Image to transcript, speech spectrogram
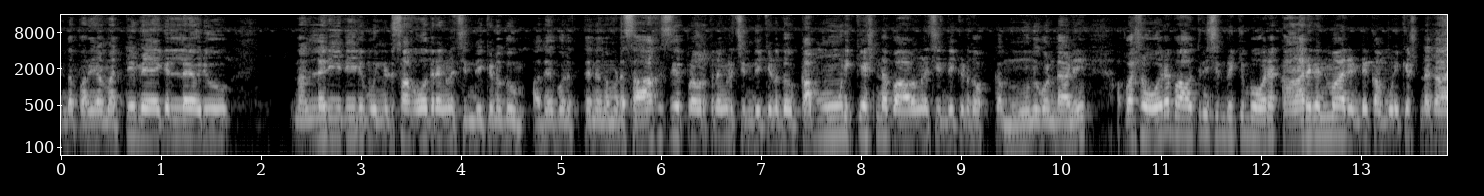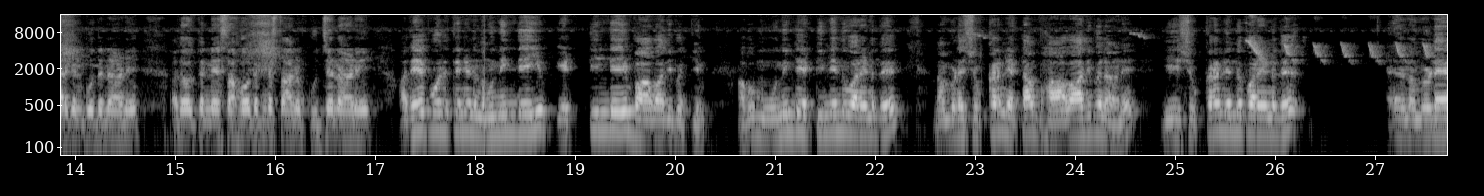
എന്താ പറയാ മറ്റേ മേഖലയിലെ ഒരു നല്ല രീതിയിൽ മുന്നോട്ട് സഹോദരങ്ങൾ ചിന്തിക്കുന്നതും അതേപോലെ തന്നെ നമ്മുടെ സാഹസിക പ്രവർത്തനങ്ങൾ ചിന്തിക്കുന്നതും കമ്മ്യൂണിക്കേഷന്റെ ഭാവങ്ങൾ ചിന്തിക്കുന്നതും ഒക്കെ മൂന്ന് കൊണ്ടാണ്. അപ്പൊ പക്ഷെ ഓരോ ഭാവത്തിന് ചിന്തിക്കുമ്പോൾ ഓരോ കാരകന്മാരുണ്ട്. കമ്മ്യൂണിക്കേഷന്റെ കാരകൻ ബുധനാണ് അതുപോലെ തന്നെ സഹോദരന്റെ സ്ഥാനം കുജനാണ്. അതേപോലെ തന്നെയാണ് മൂന്നിന്റെയും എട്ടിന്റെയും ഭാവാധിപത്യം. അപ്പൊ മൂന്നിന്റെ എട്ടിന്റെ എന്ന് പറയുന്നത് നമ്മുടെ ശുക്രൻ എട്ടാം ഭാവാധിപനാണ്. ഈ ശുക്രൻ എന്ന് പറയുന്നത് നമ്മുടെ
